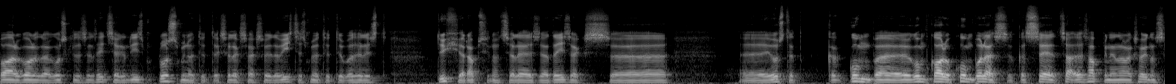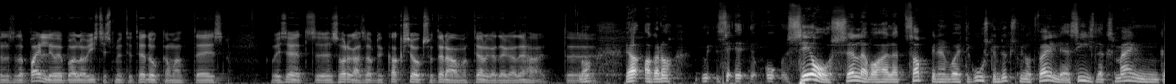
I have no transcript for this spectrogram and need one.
paar korda kuskil seal seitsekümmend viis pluss minutit, eks selleks ajaks oli ta viisteist minutit juba sellist tühja rapsinud seal ees ja teiseks just, et kumb, kumb kaalub kumb üles, et kas see, et Sapinen oleks hoidnud seal seda palli võib-olla viisteist minutit edukamalt ees või see, et Sorga saab need kaks jooksu teravamate jalgadega teha, et. noh, ja aga noh, see seos selle vahel, et Sapinen võeti kuuskümmend üks minut välja ja siis läks mäng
